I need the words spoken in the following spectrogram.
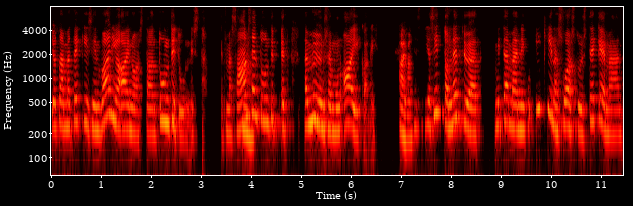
jota mä tekisin vain ja ainoastaan tuntitunnista. Että mä saan mm. sen tunti, että mä myyn sen mun aikani. Aivan. Ja, ja sitten on ne työt, mitä mä en niin kuin ikinä suostuisi tekemään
